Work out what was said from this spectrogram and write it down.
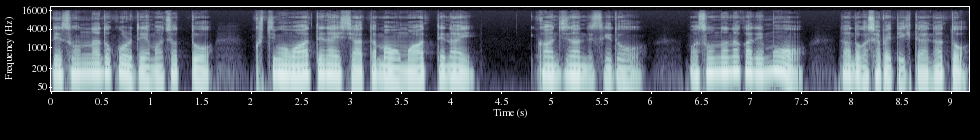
で、そんなところで、まあちょっと、口も回ってないし、頭も回ってない感じなんですけど、まあそんな中でも、何度か喋っていきたいなと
